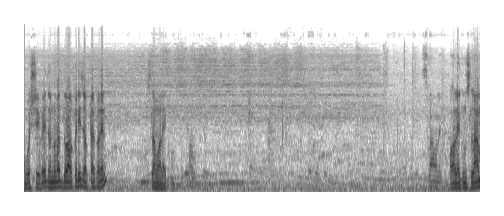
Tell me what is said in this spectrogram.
অবশ্যই ভাই ধন্যবাদ দোয়া করি জবটা করেন। আসসালামু আলাইকুম। ওয়ালাইকুম সালাম।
